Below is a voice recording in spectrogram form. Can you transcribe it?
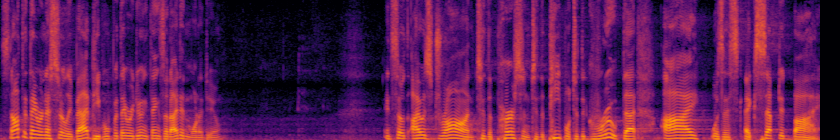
It's not that they were necessarily bad people, but they were doing things that I didn't want to do. And so I was drawn to the person, to the people, to the group that I was accepted by,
